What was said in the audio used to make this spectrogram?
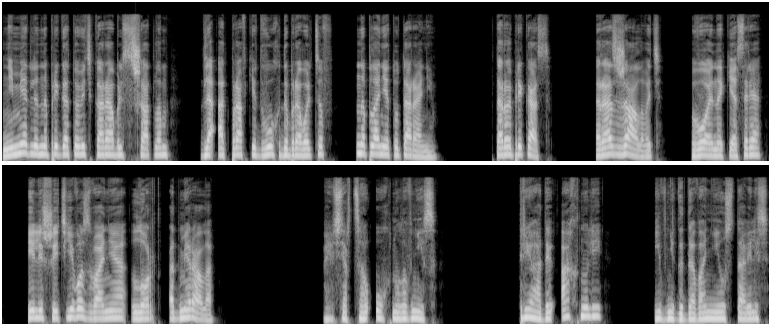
«Немедленно приготовить корабль с шаттлом для отправки двух добровольцев на планету Тарани. Второй приказ – разжаловать воина Кесаря и лишить его звания лорд-адмирала. Мое сердце ухнуло вниз. Триады ахнули и в негодовании уставились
